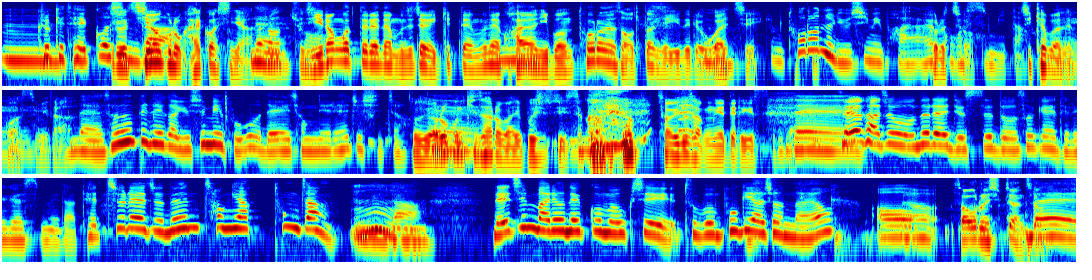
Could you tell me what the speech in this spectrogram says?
음. 그렇게 될 그리고 것인가? 지역으로 갈 것이냐. 네. 그렇죠. 이런 것들에 대한 문제가 있기 때문에 음. 과연 이번 토론에서 어떤 얘기들이 음. 오갈지 좀 토론을 유심히 봐야 할것 그렇죠. 같습니다. 지켜봐야 될 네. 것 같습니다. 네, 서명 PD가 유심히 보고 내일 정리를 해주시죠. 또 여러분 네. 기사로 많이 보실 수 있을 거예요. 저희도 정리해드리겠습니다. 네. 제가 가져온 오늘의 뉴스도 소개해드리겠습니다. 대출해주는 청약 통장입니다. 음. 내집 마련의 꿈을 혹시 두 분 포기하셨나요? 어, 서울은 쉽지 않죠. 네,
